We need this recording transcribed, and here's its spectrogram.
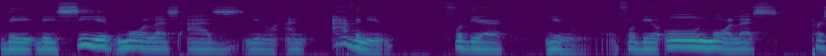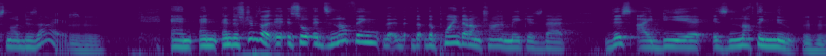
they they see it more or less as you know an avenue for their you know for their own more or less personal desires. Mm-hmm. And and and the scripture it- so it's nothing the, the, the point that i'm trying to make is that this idea is nothing new. Mm-hmm.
